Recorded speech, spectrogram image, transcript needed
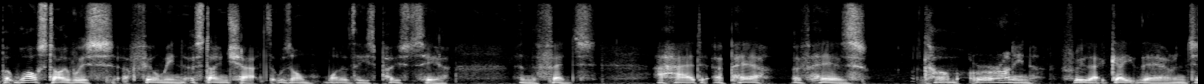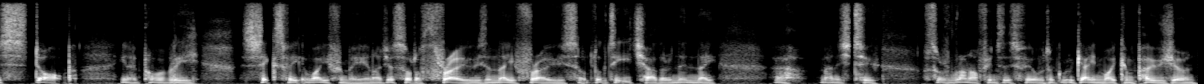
But whilst I was uh, filming a stonechat that was on one of these posts here in the fence, I had a pair of hares come running through that gate there and just stop, you know, probably six feet away from me. And I just sort of froze and they froze, sort of looked at each other, and then they uh, managed to sort of run off into this field to regain my composure and,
